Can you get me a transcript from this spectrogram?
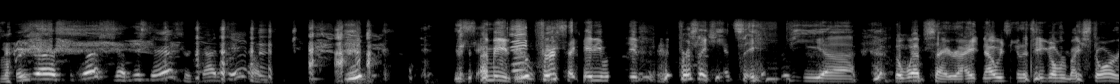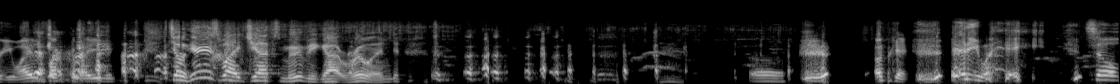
you asked the question. I'm just answering. God damn. I mean, first I can't even. First I can't say the uh, the website right now. He's gonna take over my story. Why the fuck am I even? So here's why Jeff's movie got ruined. Uh, Okay. Anyway, so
